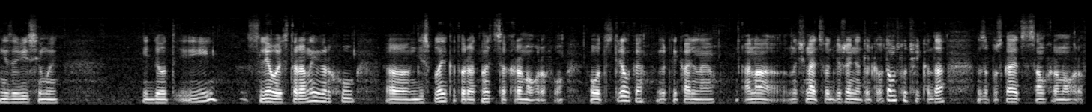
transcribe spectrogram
независимый идет. И с левой стороны вверху э, дисплей, который относится к хронографу. Вот стрелка вертикальная, она начинает свое движение только в том случае, когда запускается сам хронограф.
